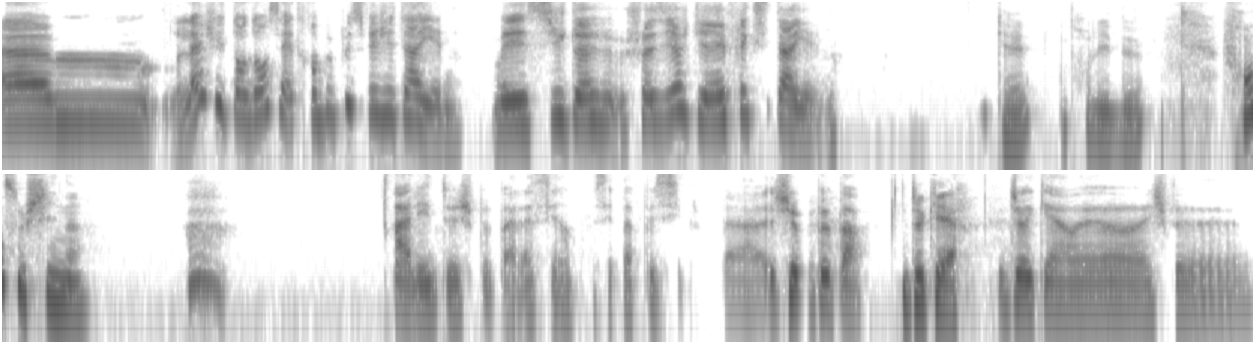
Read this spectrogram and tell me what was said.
Euh, là, j'ai tendance à être un peu plus végétarienne. Mais si je dois choisir, je dirais flexitarienne. Ok, entre les deux. France ou Chine? Ah, les deux, je peux pas. Là, c'est un... c'est pas possible. Bah, je peux pas. Joker. Joker, ouais, ouais, ouais, je peux.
